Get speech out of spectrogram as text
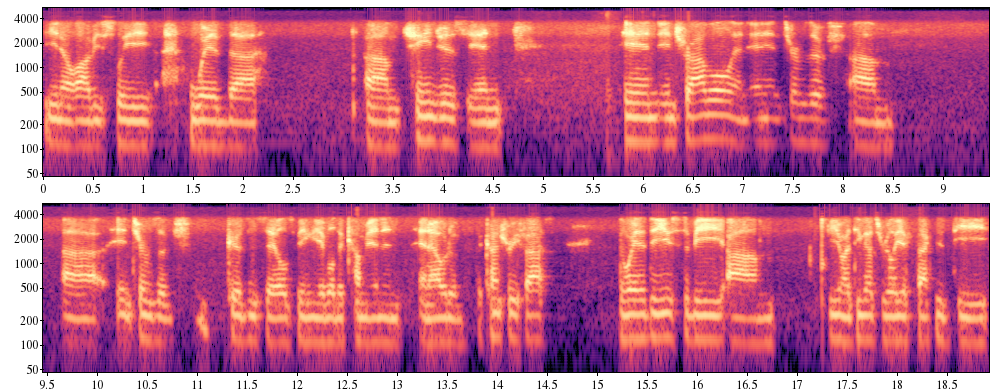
you know, obviously, with uh, um, changes in in in travel and, and in terms of um, uh, in terms of goods and sales being able to come in and, and out of the country fast, the way that they used to be, um, you know, I think that's really affected the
